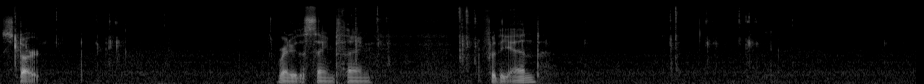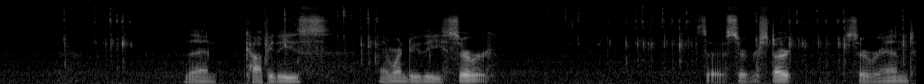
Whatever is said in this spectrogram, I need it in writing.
start. We're going to do the same thing for the end. Then copy these, and we're going to do the server. So server start, server end,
